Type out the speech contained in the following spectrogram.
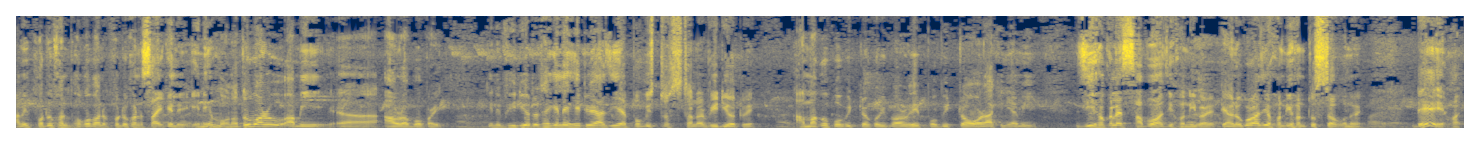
আমি ফটোখন ভগৱানৰ ফটোখন চাই কেলে? এনেই মনতো বাৰু আমি আওৰাব পাৰি। কিন্তু ভিডিঅ'টো থাকিলে সেইটোৱে আজি ইয়াৰ পবিত্ৰ স্থানৰ ভিডিঅ'টোৱে। আমাকো পবিত্ৰ কৰিব আৰু সেই পবিত্ৰ অৰাখিনি আমি যিসকলে চাব আজি শনিবাৰে তেওঁলোকৰো আজি শনি সন্তুষ্ট হ'ব নহয়। দেই হয়।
